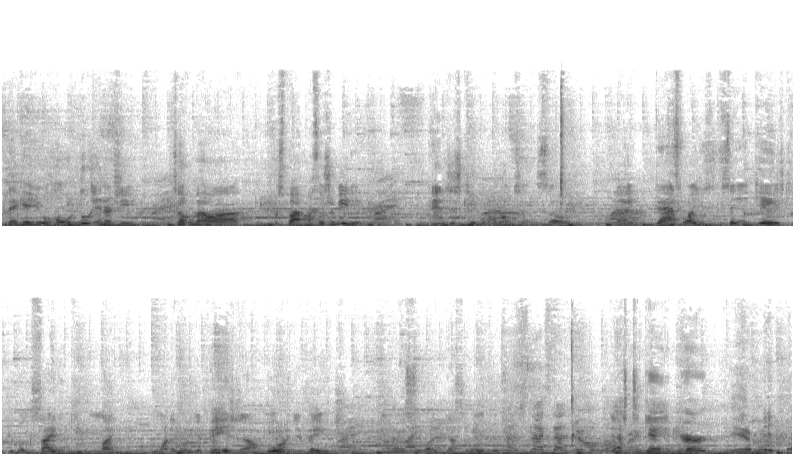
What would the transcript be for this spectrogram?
and they gave you a whole new energy Right. talking about how I respond to my social media Right. and just keep it on rotate. So, Wow. like, that's why you say engage, keep people excited, keep them like want to go to your page, they're not bored on your page. Right. You know I mean? So, like like, that. that's the way it goes. I just that drill though. That's the game, you heard? Yeah, man.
